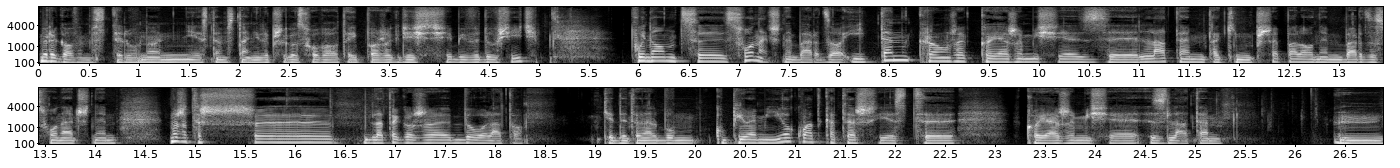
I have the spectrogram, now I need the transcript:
regowym stylu. No, nie jestem w stanie lepszego słowa o tej porze gdzieś z siebie wydusić płynący, słoneczny bardzo i ten krążek kojarzy mi się z latem takim przepalonym, bardzo słonecznym. Może też e, dlatego, że było lato, kiedy ten album kupiłem i okładka też jest, e, kojarzy mi się z latem. Mm,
